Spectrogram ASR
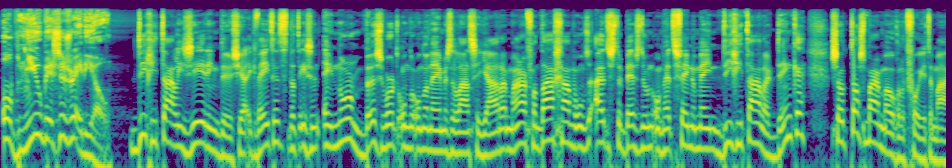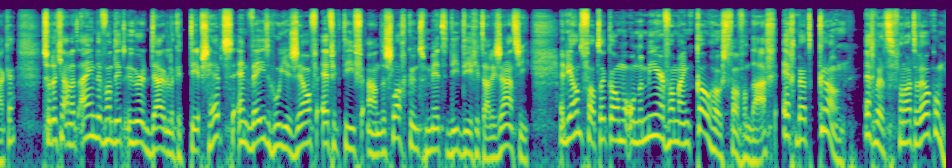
op Nieuw Business Radio. Digitalisering dus. Ja, ik weet het. Dat is een enorm buzzword onder ondernemers de laatste jaren. Maar vandaag gaan we ons uiterste best doen om het fenomeen digitaler denken zo tastbaar mogelijk voor je te maken. Zodat je aan het einde van dit uur duidelijke tips hebt en weet hoe je zelf effectief aan de slag kunt met die digitalisatie. En die handvatten komen onder meer van mijn co-host van vandaag, Egbert Kroon. Egbert, van harte welkom.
